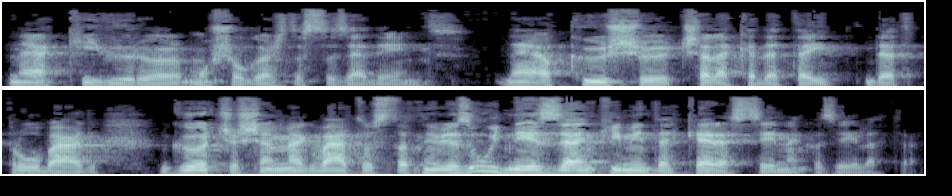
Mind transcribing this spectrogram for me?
ne kívülről mosogasd azt az edényt. Ne a külső cselekedeteidet próbáld görcsösen megváltoztatni, hogy az úgy nézzen ki, mint egy kereszténynek az élete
